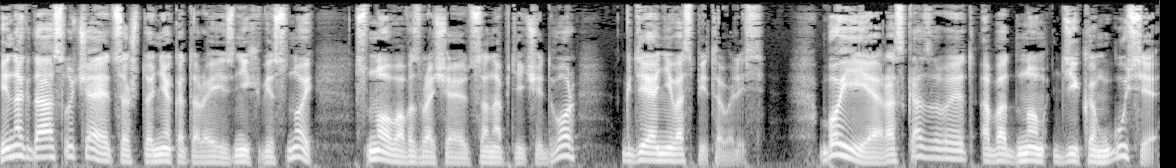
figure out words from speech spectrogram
Иногда случается, что некоторые из них весной снова возвращаются на птичий двор, где они воспитывались. Бойе рассказывает об одном диком гусе,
